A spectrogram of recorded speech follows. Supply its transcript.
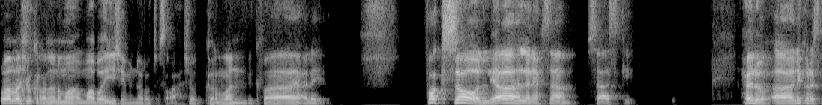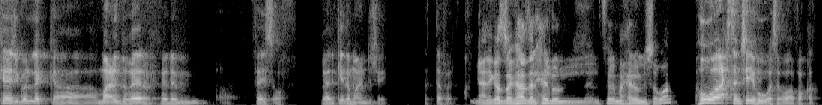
والله شكرا أنا ما ما أبغى اي شيء من ناروتو صراحة. شكرا بكفاية علي فوكس سول يا أهلا يا حسام. ساسكي. حلو. آه نيكولاس كيج يقول لك آه ما عنده غير فيلم Face Off غير كذا ما عنده شيء. اتفق. يعني قصدك هذا الحلو الفيلم الحلو اللي سواه؟ هو أحسن شيء هو سواه فقط.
